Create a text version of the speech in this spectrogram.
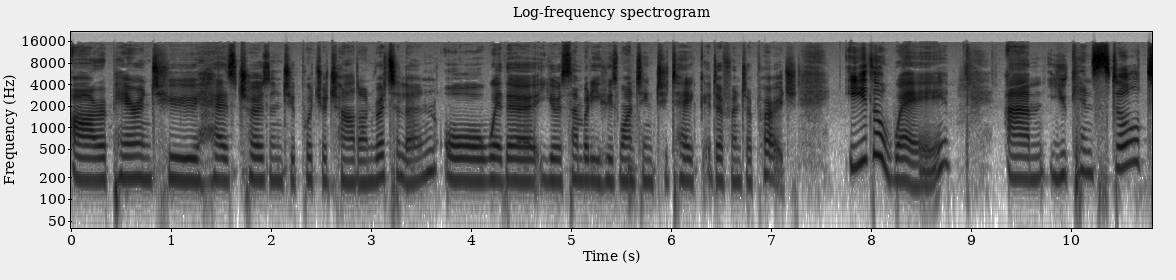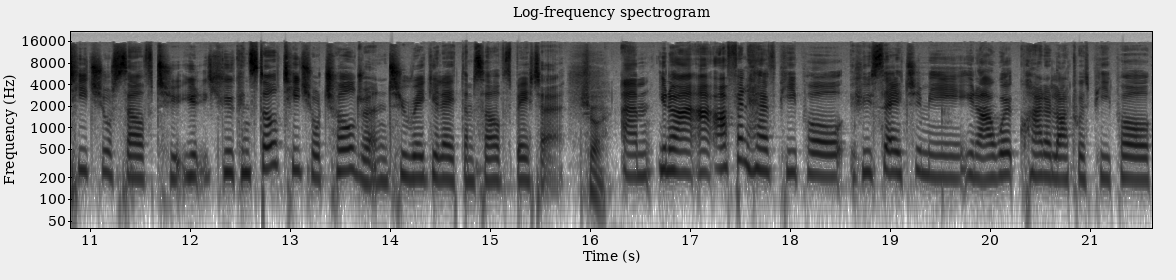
are a parent who has chosen to put your child on Ritalin or whether you're somebody who's wanting to take a different approach, either way, um, you can still teach yourself to, you, you can still teach your children to regulate themselves better. Sure. Um, you know, I, I often have people who say to me, you know, I work quite a lot with people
